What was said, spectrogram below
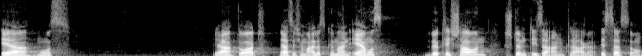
Er muss ja, dort ja, sich um alles kümmern. Er muss wirklich schauen, stimmt diese Anklage? Ist das so?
